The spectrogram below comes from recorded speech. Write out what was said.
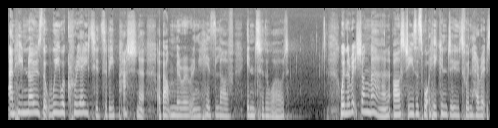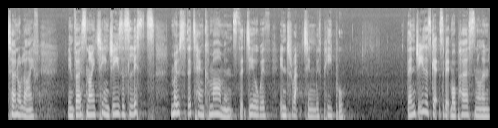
and he knows that we were created to be passionate about mirroring his love into the world. When the rich young man asked Jesus what he can do to inherit eternal life, in verse 19, Jesus lists most of the Ten Commandments that deal with interacting with people. Then Jesus gets a bit more personal and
